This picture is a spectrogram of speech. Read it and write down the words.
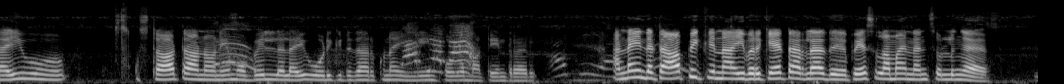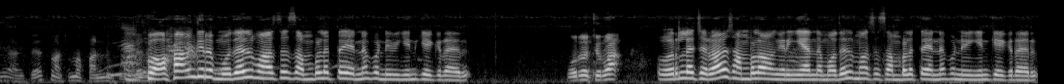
லைவ் ஸ்டார்ட் ஆனோடனே மொபைலில் லைவ் ஓடிக்கிட்டு தான் இருக்கும். நான் எங்கேயும் போக மாட்டேன்றாரு. அண்ணா இந்த டாபிக் நான் இவர் கேட்டார்ல அது பேசலாமா என்னன்னு சொல்லுங்க. வாங்குற முதல் மாதம் சம்பளத்தை என்ன பண்ணுவீங்கன்னு கேட்குறாரு ஒரு லட்ச ரூபா. ஒரு லட்ச ரூபா சம்பளம் வாங்குறீங்க. அந்த முதல் மாதம் சம்பளத்தை என்ன பண்ணுவீங்கன்னு கேட்குறாரு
